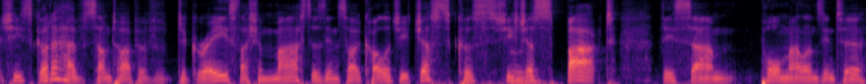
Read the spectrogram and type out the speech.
she's got to have some type of degree slash a master's in psychology, just because she's just sparked this um, Paul Mullins into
